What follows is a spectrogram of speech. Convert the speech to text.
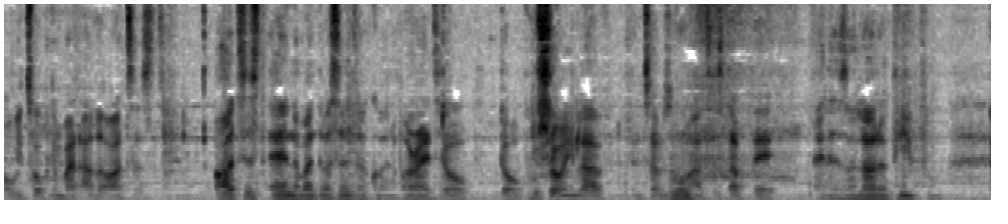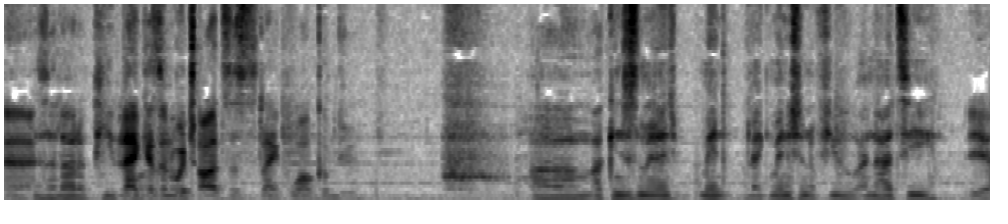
are we talking about other artists? Artists and abantu basenza khona. All right, dope, dope. Who's showing love in terms of Oof. artists up there? And there's a lot of people. Uh, There's a lot of people. like as in which artists like welcomed you? Um, I can just manage, men, like mention a few. Anati, Yeah,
